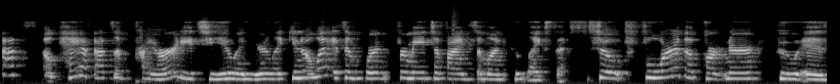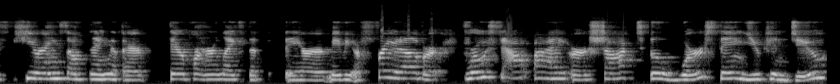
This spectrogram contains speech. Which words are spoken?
that's okay if that's a priority to you. And you're like, you know what? It's important for me to find someone who likes this. So, for the partner who is hearing something that they're their partner likes that they are maybe afraid of or grossed out by or shocked, the worst thing you can do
